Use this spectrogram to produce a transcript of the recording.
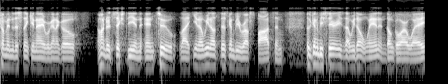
come into this thinking, hey, we're gonna go 160 and and two. Like, you know, we know there's gonna be rough spots and there's gonna be series that we don't win and don't go our way.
